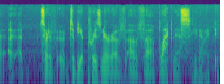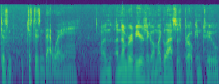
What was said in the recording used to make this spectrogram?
a, a sort of to be a prisoner of of uh, blackness. You know, it, it doesn't it just isn't that way. Well, a number of years ago, my glasses broke in two,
